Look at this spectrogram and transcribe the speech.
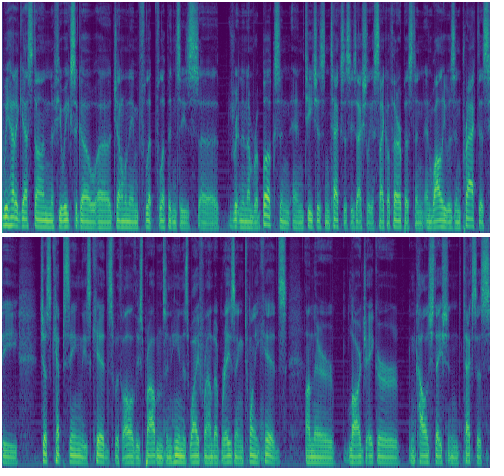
We had a guest on a few weeks ago, a gentleman named Flip Flippen. He's uh, written a number of books and, and teaches in Texas. He's actually a psychotherapist. And, and while he was in practice, he just kept seeing these kids with all of these problems. And he and his wife wound up raising 20 kids on their large acre in College Station, Texas.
